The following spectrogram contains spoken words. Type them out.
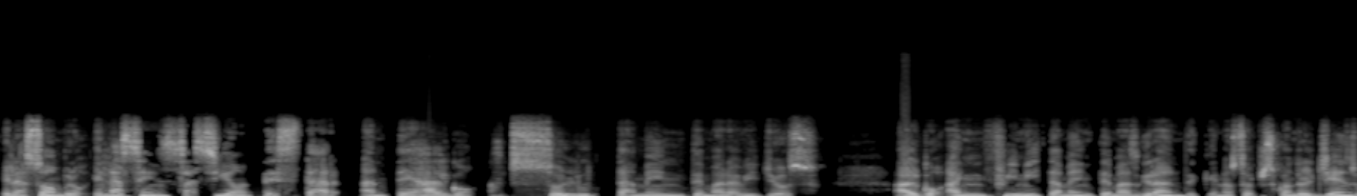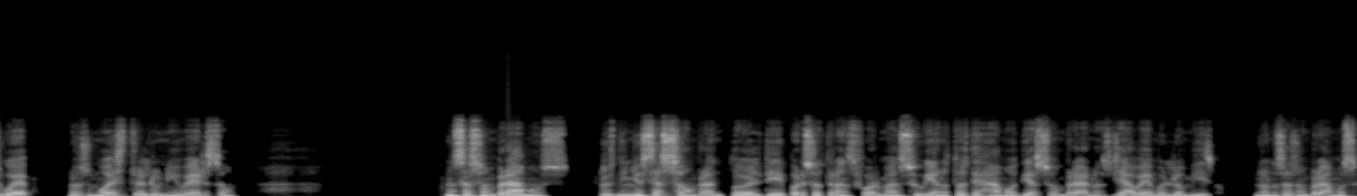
El asombro es la sensación de estar ante algo absolutamente maravilloso, algo infinitamente más grande que nosotros. Cuando el James Webb nos muestra el universo, nos asombramos. Los niños se asombran todo el día y por eso transforman su vida. Nosotros dejamos de asombrarnos, ya vemos lo mismo no nos asombramos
